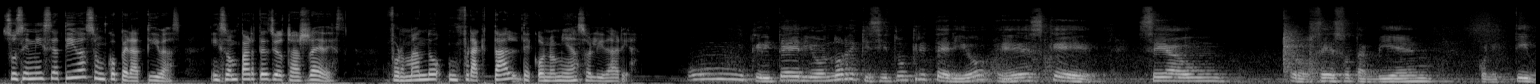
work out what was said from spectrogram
sus iniciativas son cooperativas y son partes de otras redes, formando un fractal de economía solidaria. Un criterio, no requisito, un criterio es que sea un proceso también colectivo.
